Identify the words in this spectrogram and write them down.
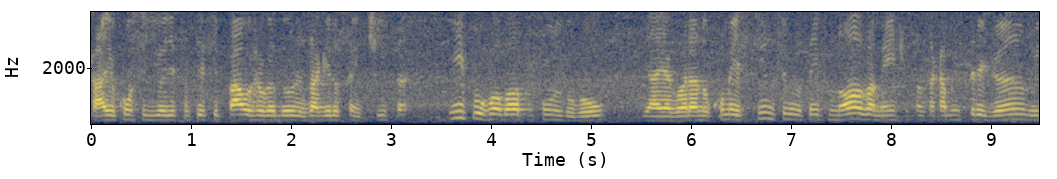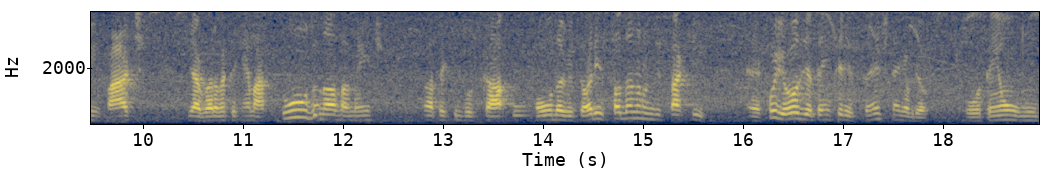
Caio, conseguiu ali se antecipar o jogador o zagueiro Santista empurrou a bola para o fundo do gol. E aí agora no comecinho do segundo tempo, novamente, o Santos acaba entregando o empate. E agora vai ter que remar tudo novamente para ter que buscar o gol da vitória. E só dando um destaque é, curioso e até interessante, né, Gabriel? Ou tem um, um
